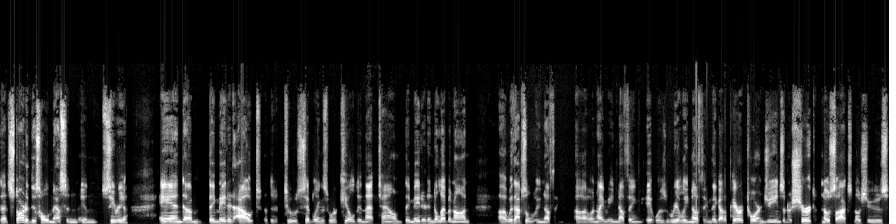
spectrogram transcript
that started this whole mess in in Syria. And um, they made it out. The two siblings were killed in that town. They made it into Lebanon uh, with absolutely nothing. Uh, when I mean nothing, it was really nothing. They got a pair of torn jeans and a shirt, no socks, no shoes,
